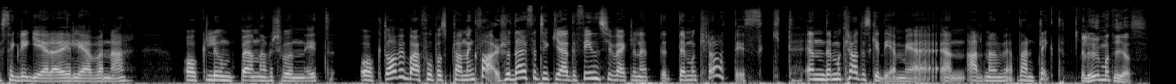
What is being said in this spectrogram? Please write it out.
segregerar eleverna och lumpen har försvunnit och då har vi bara fotbollsplanen kvar. Så därför tycker jag att det finns ju verkligen ett demokratiskt, en demokratisk idé med en allmän värnplikt. Eller hur Mattias?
